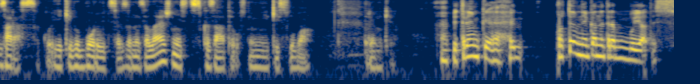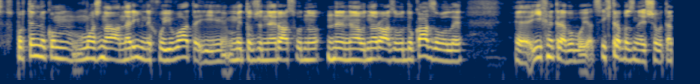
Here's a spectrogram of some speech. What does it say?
зараз, які виборюються за незалежність, сказати основні якісь слова підтримки? Е, Підтримки. Противника не треба боятись. З противником можна на рівних воювати, і ми то вже не раз одно, не, не одноразово доказували. Е, Їх не треба боятися, їх треба знищувати,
